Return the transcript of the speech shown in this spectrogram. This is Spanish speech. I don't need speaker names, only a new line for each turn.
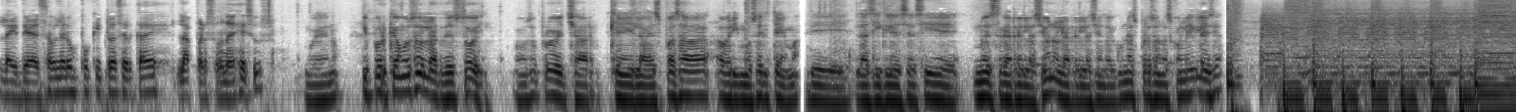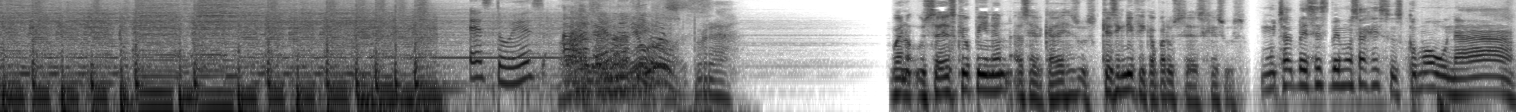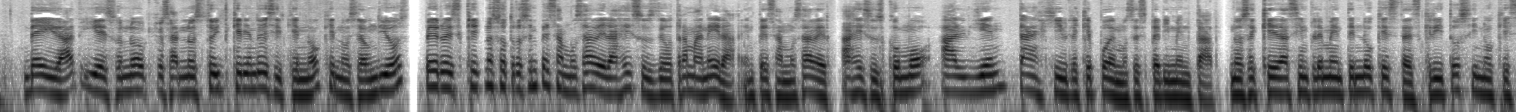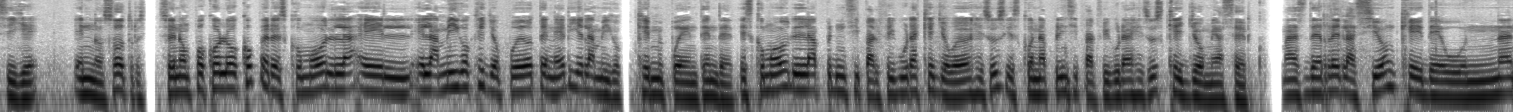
La idea es hablar un poquito acerca de la persona de Jesús.
Bueno, ¿y por qué vamos a hablar de esto hoy? Vamos a aprovechar que la vez pasada abrimos el tema de las iglesias y de nuestra relación o la relación de algunas personas con la iglesia.
Esto es Alternativos.
Bueno, ¿ustedes qué opinan acerca de Jesús? ¿Qué significa para ustedes Jesús?
Muchas veces vemos a Jesús como una deidad y eso no, o sea, no estoy queriendo decir que no, que no sea un Dios, pero es que nosotros empezamos a ver a Jesús de otra manera, empezamos a ver a Jesús como alguien tangible que podemos experimentar. No se queda simplemente en lo que está escrito, sino que sigue en nosotros. Suena un poco loco, pero es como el, el amigo que yo puedo tener y el amigo que me puede entender. Es como la principal figura que yo veo de Jesús y es con la principal figura de Jesús que yo me acerco más de relación que de una,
